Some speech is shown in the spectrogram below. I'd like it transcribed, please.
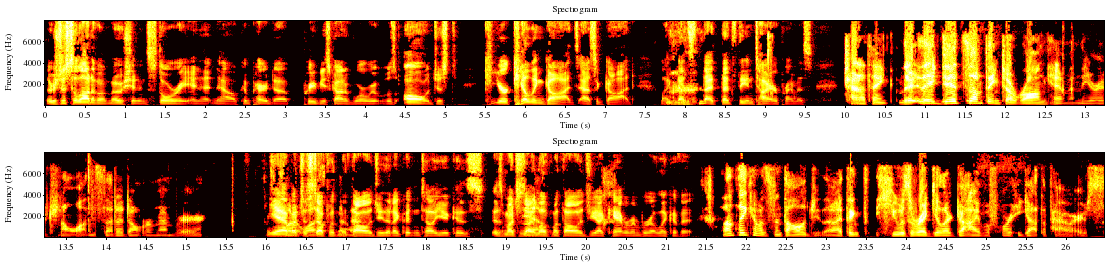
There's just a lot of emotion and story in it now compared to previous God of War, where it was all just you're killing gods as a god. Like that's that that's the entire premise. trying to think. They they did something to wrong him in the original ones that I don't remember. Yeah, a bunch of was, stuff with no. mythology that I couldn't tell you because as much as I love mythology, I can't remember a lick of it. I don't think it was mythology though. I think he was a regular guy before he got the powers,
